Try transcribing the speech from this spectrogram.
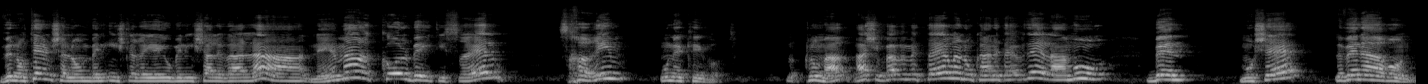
ונותן שלום בין איש לרעהו ובין אישה לבעלה, נאמר כל בית ישראל זכרים ונקבות. כלומר, רש"י בא ומתאר לנו כאן את ההבדל האמור בין משה לבין אהרון.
